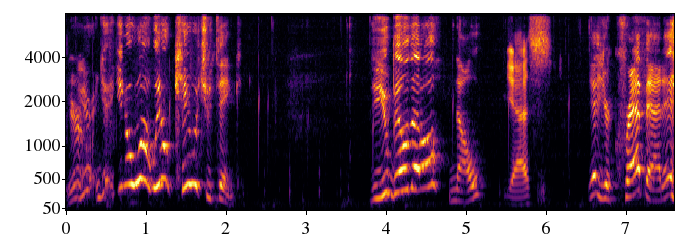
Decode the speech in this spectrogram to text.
You're, You're, you, you know what? We don't care what you think. Do you build at all? No. Yes. Yeah, you're crap at it.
